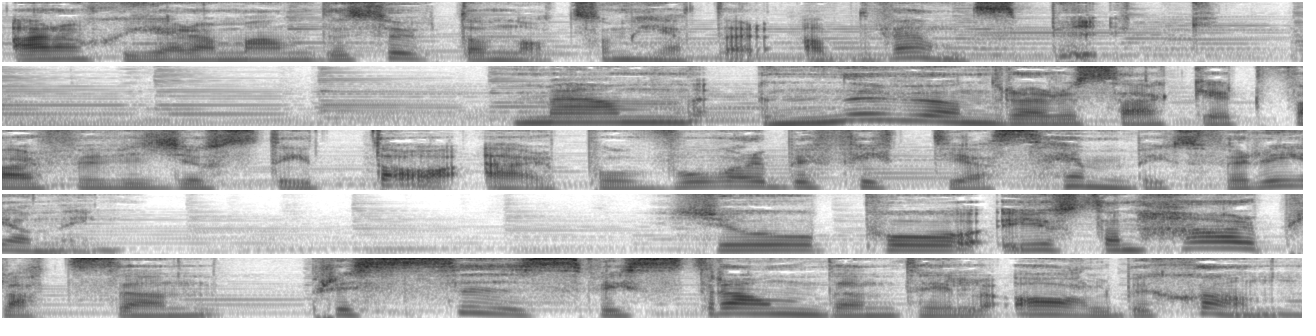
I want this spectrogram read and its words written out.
arrangerar man dessutom något som heter adventsbyk. Men nu undrar du säkert varför vi just idag är på vår Fittjas hembygdsförening. Jo, på just den här platsen, precis vid stranden till Albysjön,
